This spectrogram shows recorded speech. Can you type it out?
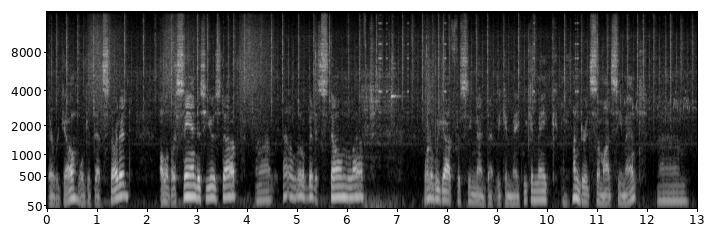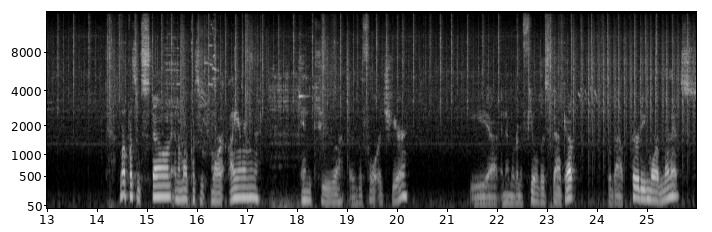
There we go. We'll get that started. All of our sand is used up. Uh, we got a little bit of stone left. What have we got for cement that we can make? We can make a hundred some odd cement. Um, I'm going to put some stone and I'm going to put some more iron into the forge here. Yeah, and then we're going to fuel this back up for about 30 more minutes.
